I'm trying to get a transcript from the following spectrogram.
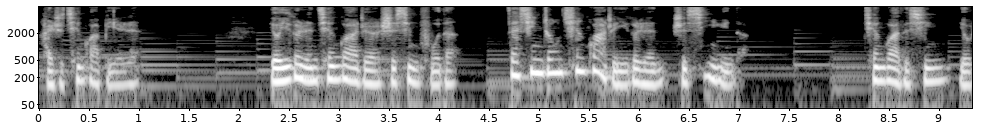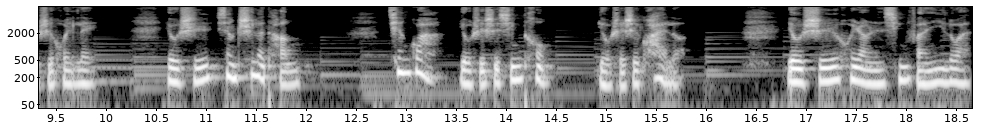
还是牵挂别人，有一个人牵挂着是幸福的，在心中牵挂着一个人是幸运的。牵挂的心有时会累，有时像吃了糖。牵挂有时是心痛，有时是快乐。有时会让人心烦意乱，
